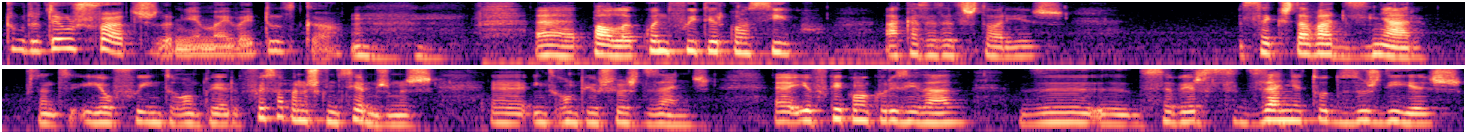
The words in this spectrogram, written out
Tudo, até os fatos da minha mãe, vem tudo cá. Uh, Paula, quando fui ter consigo à Casa das Histórias, sei que estava a desenhar, portanto, e eu fui interromper. Foi só para nos conhecermos, mas uh, interrompi os seus desenhos. Uh, eu fiquei com a curiosidade de, de, saber se desenha todos os dias.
